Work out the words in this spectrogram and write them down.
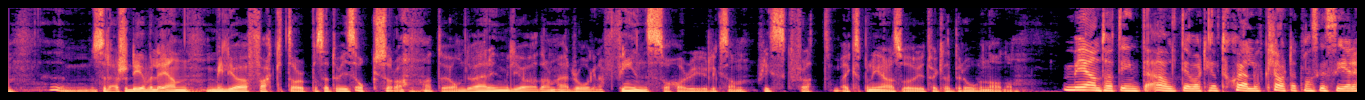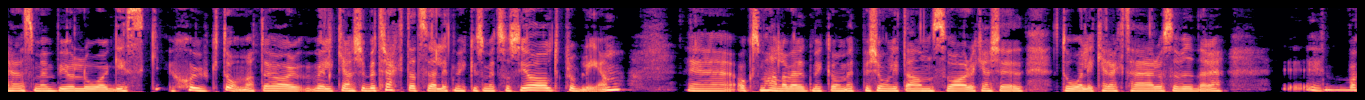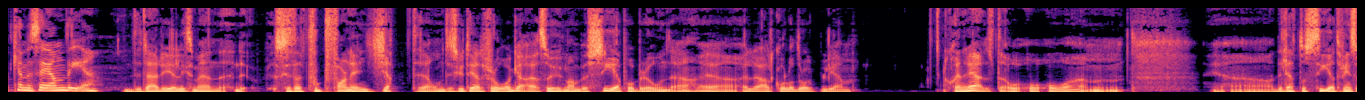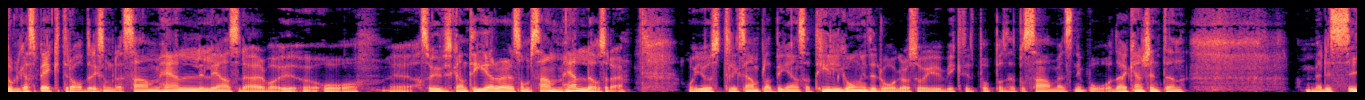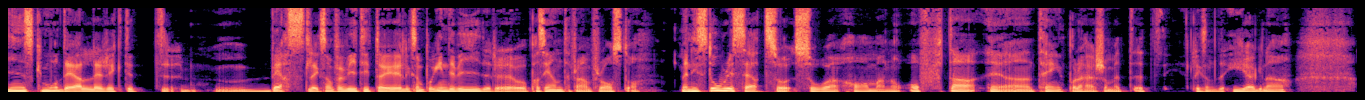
sådär. Så det är väl en miljöfaktor på sätt och vis också. Då. Att om du är i en miljö där de här drogerna finns så har du ju liksom risk för att exponeras och utveckla ett beroende av dem. Men jag antar att det inte alltid har varit helt självklart att man ska se det här som en biologisk sjukdom. Att det har väl kanske betraktats väldigt mycket som ett socialt problem. Eh, och som handlar väldigt mycket om ett personligt ansvar och kanske dålig karaktär och så vidare. Eh, vad kan du säga om det? Det där är liksom en, fortfarande en jätteomdiskuterad fråga, alltså hur man bör se på beroende eh, eller alkohol och drogproblem generellt. Och, och, och mm, Ja, det är lätt att se att det finns olika aspekter av det, liksom det samhälleliga så där, och, och, eh, alltså hur vi ska hantera det som samhälle och sådär. Och just till exempel att begränsa tillgången till droger och så är ju viktigt på, på, på samhällsnivå. Och där kanske inte en medicinsk modell är riktigt mm, bäst, liksom, för vi tittar ju liksom på individer och patienter framför oss. då. Men historiskt sett så, så har man ofta eh, tänkt på det här som ett, ett liksom det egna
